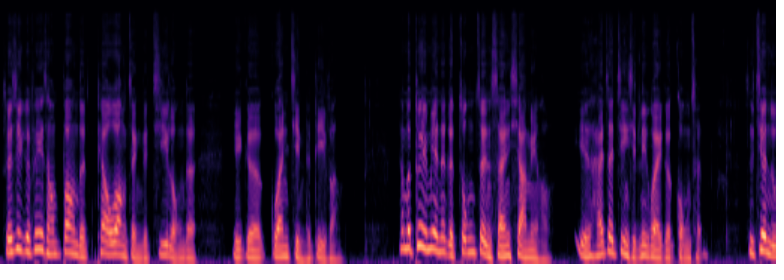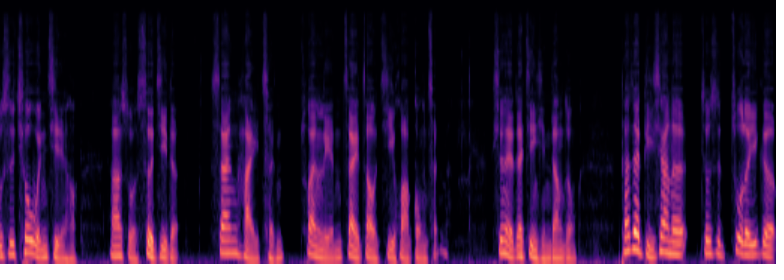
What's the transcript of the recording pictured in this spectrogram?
所以是一个非常棒的眺望整个基隆的一个观景的地方。那么对面那个中正山下面哈，也还在进行另外一个工程，是建筑师邱文杰哈他所设计的山海城串联再造计划工程现在也在进行当中。他在底下呢，就是做了一个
